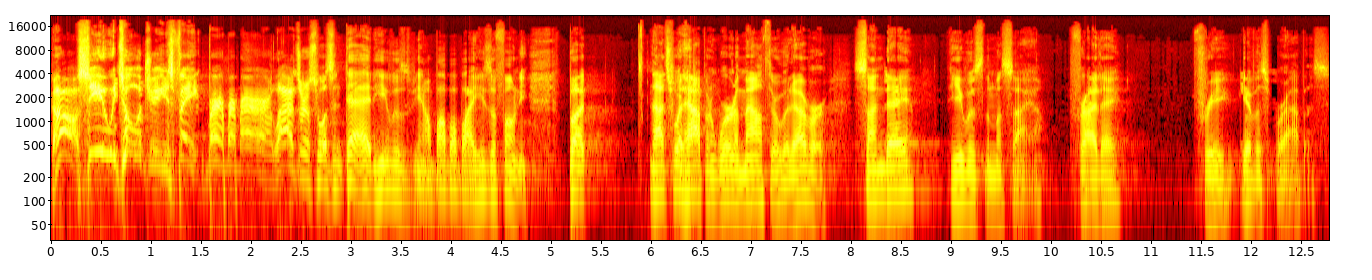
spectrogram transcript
Oh, see, we told you he's fake. Burr, burr, burr. Lazarus wasn't dead. He was, you know, blah, blah, blah. He's a phony. But that's what happened, word of mouth or whatever. Sunday, he was the Messiah. Friday, free, give us Barabbas.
